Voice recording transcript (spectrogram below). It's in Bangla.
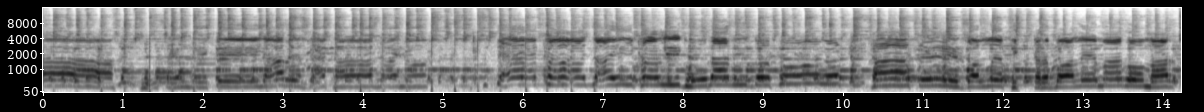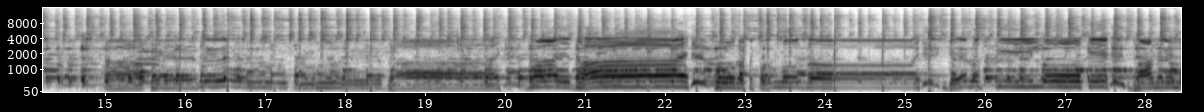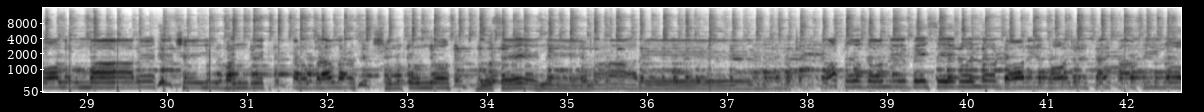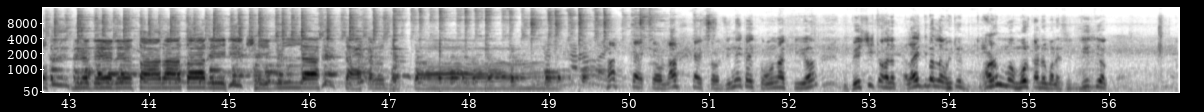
দপন হাতে জলে ফিক্কার বলে মারো মার। ধায় ধায় ধায় করল গেরস্তি লোকে ধানের মারে, সেই বান্ধে সম্পূর্ণ হোসেনে মারে। কতজনে বেঁচে রইল, ডরে ভয়ে ছাইপাছিল ধীরে ধীরে তাড়াতাড়ি সেইগুলা টাকার বস্তা করো করো দিনে কাই কো না কিয়? বেশি টাকা ফেলাই দিবার লাগে সেইটো ধর্ম মোর কারণে মানে দিয়ক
